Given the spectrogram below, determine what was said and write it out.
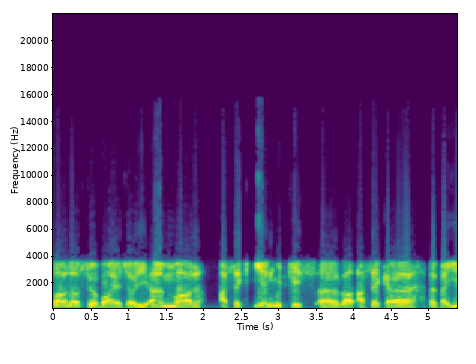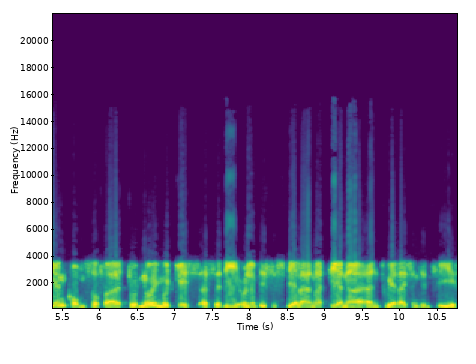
Oh, nou so baie Jody. Um maar as ek een moet kies, uh, wel as ek 'n uh, byeenkoms of 'n uh, toernooi moet kies, is dit die Olimpiese spele in Athene in 2004.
